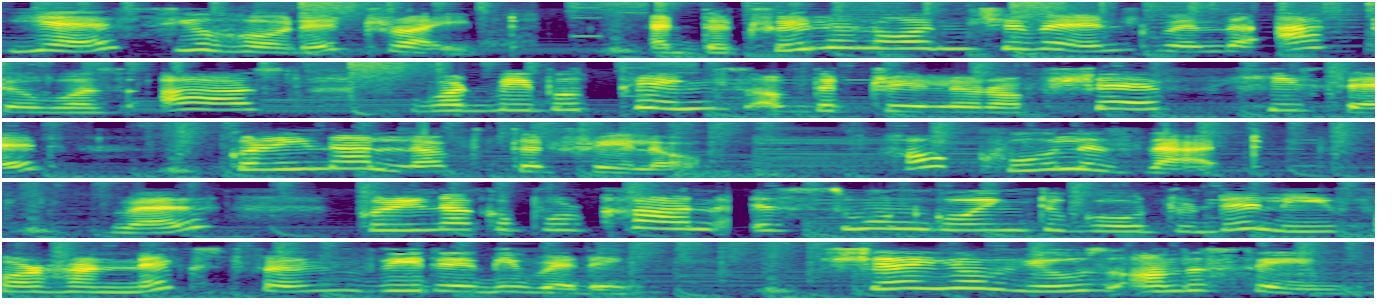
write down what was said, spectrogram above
Yes, you heard it right. At the trailer launch event, when the actor was asked what people thinks of the trailer of Chef, he said, Kareena loved the trailer. How cool is that? Well, Kareena Kapoor Khan is soon going to go to Delhi for her next film Veere Di Wedding. Share your views on the same.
